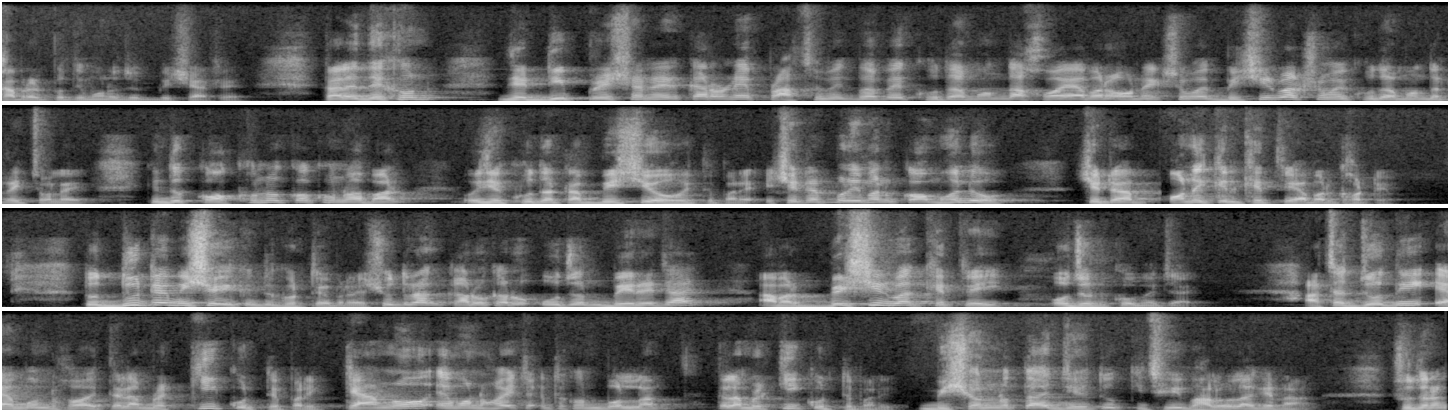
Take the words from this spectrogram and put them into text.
খাবারের প্রতি মনোযোগ বেশি আসে। তাহলে দেখুন যে ডিপ্রেশনের কারণে প্রাথমিকভাবে ক্ষুধামন্দা হয়, আবার অনেক সময় বেশিরভাগ সময় ক্ষুধামন্দাটাই চলে, কিন্তু কখনো কখনো আবার ওই যে ক্ষুধাটা বেশিও হইতে পারে। সেটার পরিমাণ কম হলেও সেটা অনেকের ক্ষেত্রে আবার ঘটে। তো দুটো বিষয়ই কিন্তু ঘটতে পারে। সুতরাং কারও কারও ওজন বেড়ে যায়, আবার বেশিরভাগ ক্ষেত্রেই ওজন কমে যায়। আচ্ছা যদি এমন হয়, তাহলে আমরা কি করতে পারি? কেন এমন হয় এতক্ষণ বললাম, তাহলে আমরা কি করতে পারি? বিষণ্ণতায় যেহেতু কিছুই ভালো লাগে না সুতরাং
